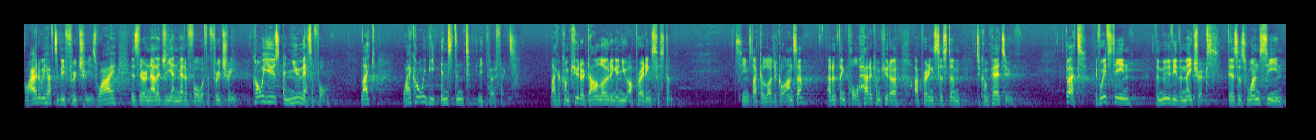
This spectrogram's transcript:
why do we have to be fruit trees? Why is there analogy and metaphor with a fruit tree? Can't we use a new metaphor? Like, why can't we be instantly perfect? Like a computer downloading a new operating system. Seems like a logical answer. I don't think Paul had a computer operating system to compare to. But if we've seen the movie The Matrix, there's this one scene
